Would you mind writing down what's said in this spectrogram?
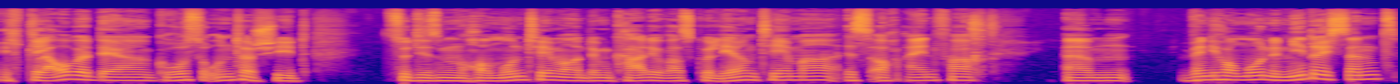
ich glaube, der große Unterschied zu diesem Hormonthema und dem kardiovaskulären Thema ist auch einfach, ähm, wenn die Hormone niedrig sind,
